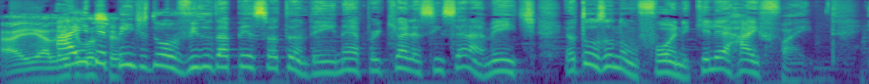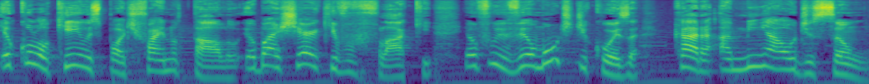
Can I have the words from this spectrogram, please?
Aí, além Aí de você... depende do ouvido da pessoa também, né? Porque, olha, sinceramente, eu tô usando um fone que ele é hi-fi. Eu coloquei o Spotify no talo, eu baixei arquivo FLAC, eu fui ver um monte de coisa. Cara, a minha audição,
